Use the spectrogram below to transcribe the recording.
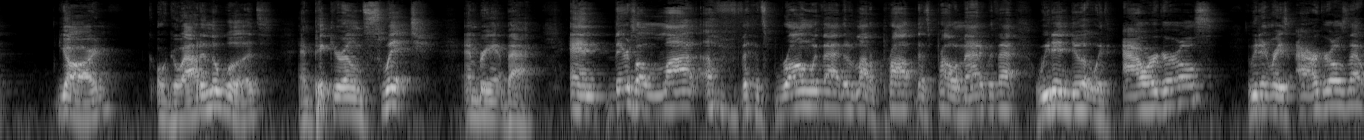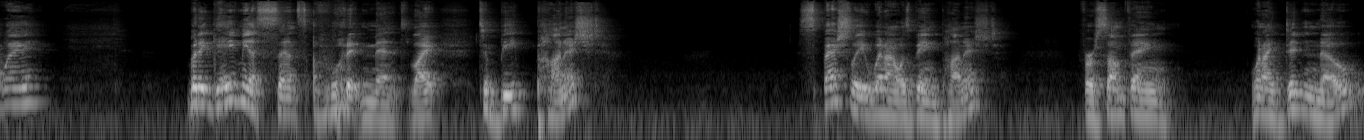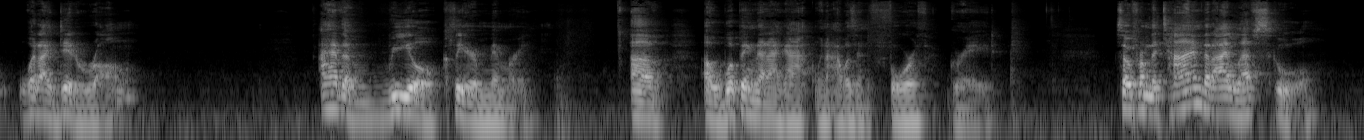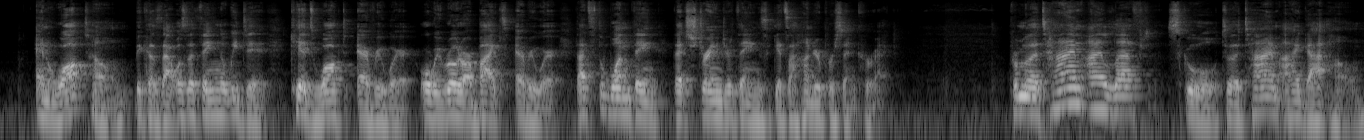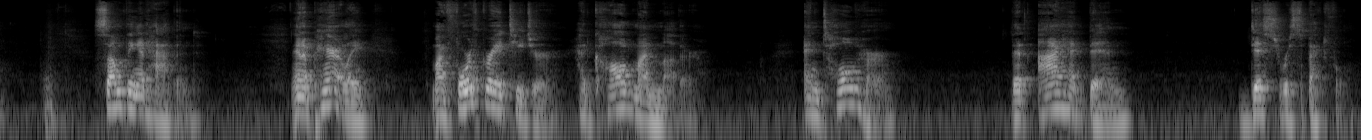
yard or go out in the woods and pick your own switch and bring it back. And there's a lot of that's wrong with that. There's a lot of prop that's problematic with that. We didn't do it with our girls. We didn't raise our girls that way. But it gave me a sense of what it meant, like to be punished, especially when I was being punished for something when I didn't know what I did wrong. I have a real clear memory of a whooping that I got when I was in fourth grade. So, from the time that I left school and walked home, because that was the thing that we did, kids walked everywhere, or we rode our bikes everywhere. That's the one thing that Stranger Things gets 100% correct. From the time I left school to the time I got home, something had happened. And apparently, my fourth grade teacher had called my mother and told her that I had been disrespectful.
